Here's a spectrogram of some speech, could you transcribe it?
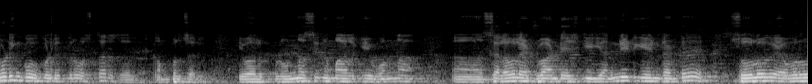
కూడా ఇంకొకళ్ళు ఇద్దరు వస్తారు సార్ కంపల్సరీ. ఇవాళ ఇప్పుడు ఉన్న సినిమాలకి ఉన్న సెలవుల అడ్వాంటేజ్కి అన్నిటికీ ఏంటంటే సోలోగా ఎవరు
